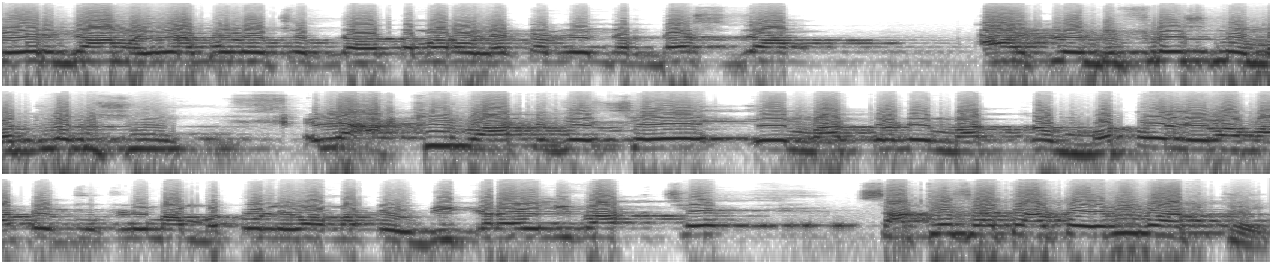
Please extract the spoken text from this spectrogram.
તેર ગામ અહીંયા બોલો છો તમારો લેટર લેટરની અંદર દસ ગામ આ એટલો ડિફરન્સનો મતલબ શું? એટલે આખી વાત જે છે એ માત્ર ને માત્ર મતો લેવા માટે, ચૂંટણીમાં મતો લેવા માટે ઊભી કરાયેલી વાત છે. સાથે સાથે આ તો એવી વાત થઈ.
